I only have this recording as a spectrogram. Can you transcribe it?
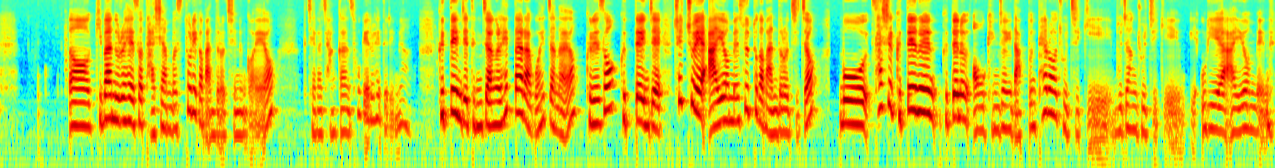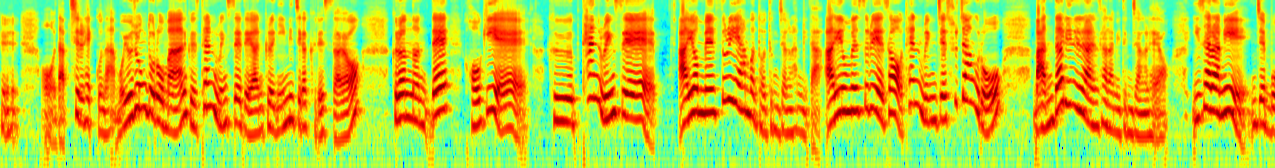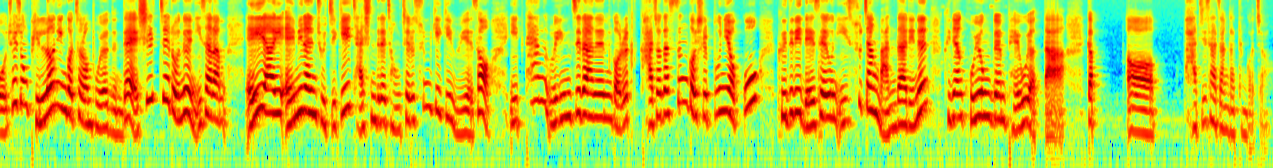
어, 기반으로 해서 다시 한번 스토리가 만들어지는 거예요. 제가 잠깐 소개를 해드리면 그때 이제 등장을 했다라고 했잖아요. 그래서 그때 이제 최초의 아이언맨 수트가 만들어지죠. 뭐 사실 그때는 그때는 어 굉장히 나쁜 테러 조직이 무장 조직이 우리의 아이언맨을 어, 납치를 했구나. 뭐 요 정도로만 그 텐 링스에 대한 그런 이미지가 그랬어요. 그랬는데 거기에 그 텐 링스의 아이언맨 3에 한 번 더 등장을 합니다. 아이언맨 3에서 텐 링즈의 수장으로 만다린이라는 사람이 등장을 해요. 이 사람이 이제 뭐 최종 빌런인 것처럼 보였는데 실제로는 이 사람 AIM이라는 조직이 자신들의 정체를 숨기기 위해서 이 텐 링즈라는 거를 가져다 쓴 것일 뿐이었고 그들이 내세운 이 수장 만다린은 그냥 고용된 배우였다. 그러니까 어 바지 사장 같은 거죠.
